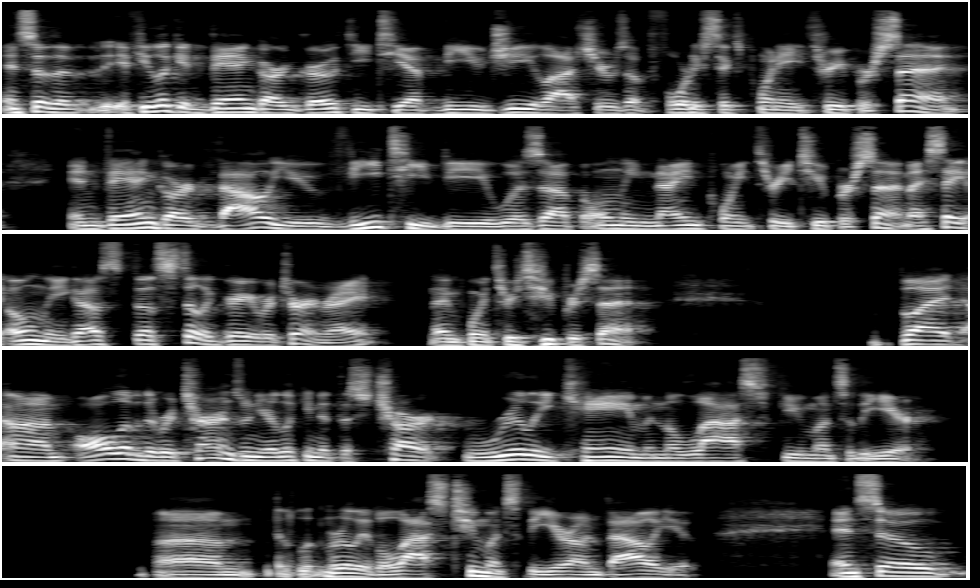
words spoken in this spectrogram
And so, the, if you look at Vanguard Growth ETF, VUG last year was up 46.83%, and Vanguard Value, VTV, was up only 9.32%. And I say only, that's, that's still a great return, right? 9.32%. But um, all of the returns, when you're looking at this chart, really came in the last few months of the year. Um, really, the last two months of the year on value. And so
